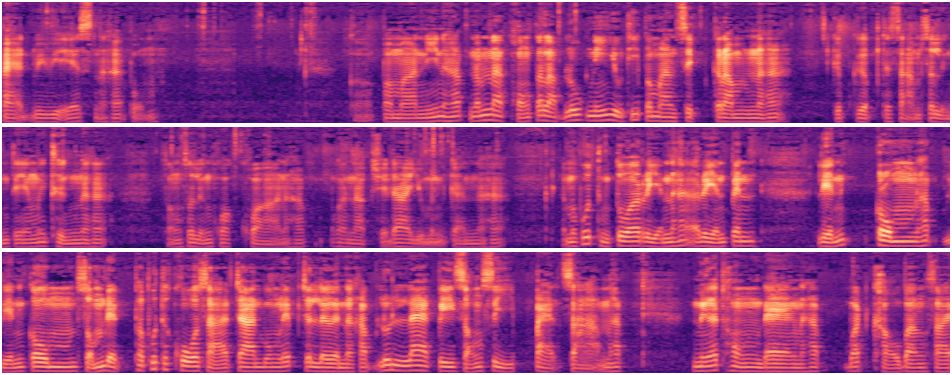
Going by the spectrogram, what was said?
98 VVS นะฮะผม ก็ประมาณนี้นะครับ น้ำหนักของตลับลูกนี้อยู่ที่ประมาณ 10 กรัมนะฮะเกือบเกือบจะ 3 สลึงแต่ยังไม่ถึงนะฮะสองสลึงขวาขวานะครับ ก็หนักใช้ได้อยู่เหมือนกันนะฮะแล้วมาพูดถึงตัวเหรียญนะฮะเหรียญเป็นเหรียญกลมนะครับเหรียญกลม สมเด็จพระพุทธโคสาจารย์วงเล็บเจริญนะครับ รุ่นแรกปี 2483 นะครับ เนื้อทองแดงนะครับ วัดเขาบางทราย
